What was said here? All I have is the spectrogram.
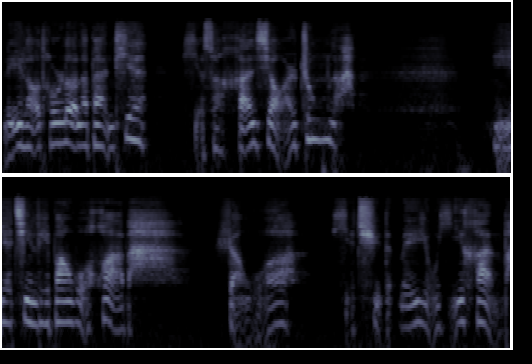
李老头乐了半天。也算含笑而终了。你也尽力帮我画吧，让我也去的没有遗憾吧。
